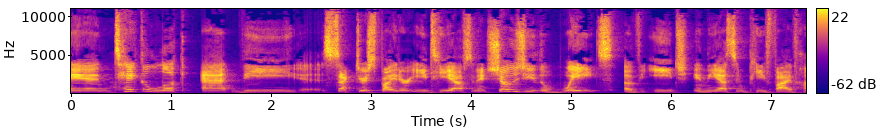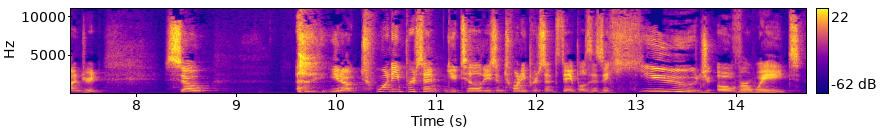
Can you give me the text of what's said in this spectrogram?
and take a look at the sector spider ETFs and it shows you the weights of each in the S&P 500. So you know, 20% utilities and 20% staples is a huge overweight,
